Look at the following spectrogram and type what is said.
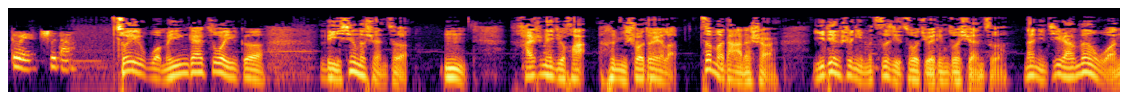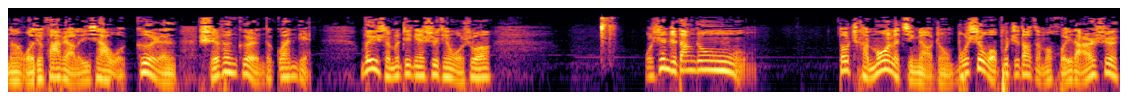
对，是的。所以我们应该做一个理性的选择。嗯，还是那句话，你说对了，这么大的事儿，一定是你们自己做决定、做选择。那你既然问我呢，我就发表了一下我个人十分个人的观点。为什么这件事情，我说，我甚至当中都沉默了几秒钟，不是我不知道怎么回答，而是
